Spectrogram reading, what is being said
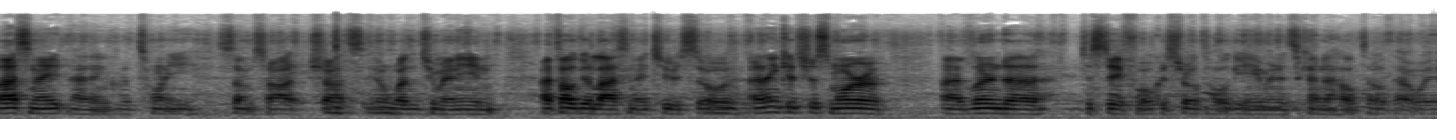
last night, I think with 20 some shot, shots, you know, wasn't too many, and I felt good last night too. So I think it's just more of I've learned to to stay focused throughout the whole game, and it's kind of helped out that way.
